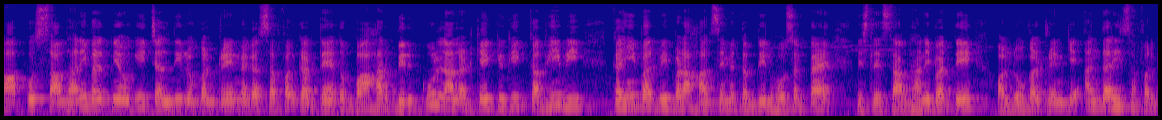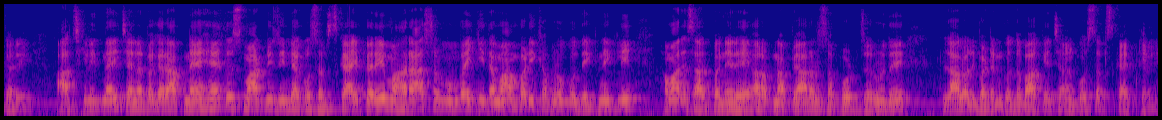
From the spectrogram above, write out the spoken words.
आपको सावधानी बरतनी होगी चलती लोकल ट्रेन में अगर सफ़र करते हैं तो बाहर बिल्कुल ना लटके, क्योंकि कभी भी कहीं पर भी बड़ा हादसे में तब्दील हो सकता है, इसलिए सावधानी बरतें और लोकल ट्रेन के अंदर ही सफ़र करें। आज के लिए इतना ही। चैनल पर अगर आप नए हैं तो स्मार्ट न्यूज़ इंडिया को सब्सक्राइब करें। महाराष्ट्र और मुंबई की तमाम बड़ी खबरों को देखने के लिए हमारे साथ बने रहे और अपना प्यार और सपोर्ट ज़रूर दें। लाल वाले बटन को दबा के चैनल को सब्सक्राइब करें।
